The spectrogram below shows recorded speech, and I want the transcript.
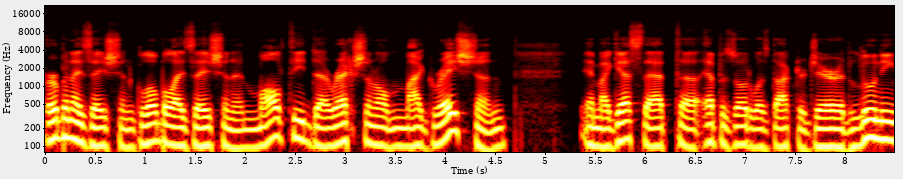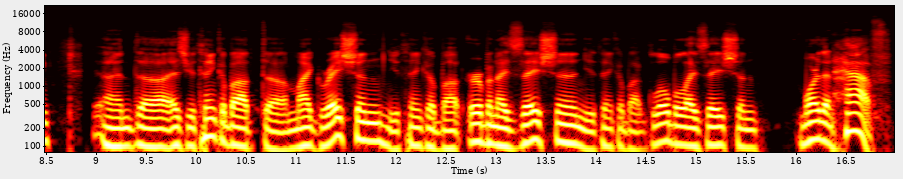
urbanization, globalization, and multi directional migration and my guest that uh, episode was Dr. Jared Looney. And uh, as you think about uh, migration, you think about urbanization, you think about globalization, more than half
